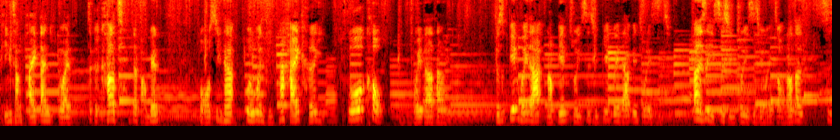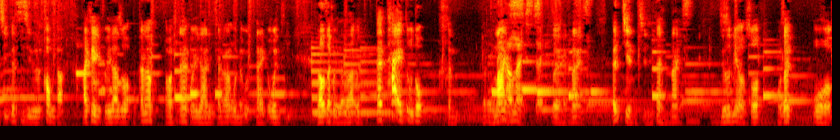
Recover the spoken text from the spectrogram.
平常排单以外，这个 卡子在旁边。否信他问问题，他还可以拨空回答他，就是边回答然后边处理事情，边回答边处理事情。当然是以事情处理事情为重，然后在事情跟事情的空档还可以回答说：“我刚刚哦，现在回答你刚刚问的问哪一个问题，然后再回答他问题。”但态度都很很 nice，, nice 对，对，很 nice，很简洁，但很 nice，就是没有说我在我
